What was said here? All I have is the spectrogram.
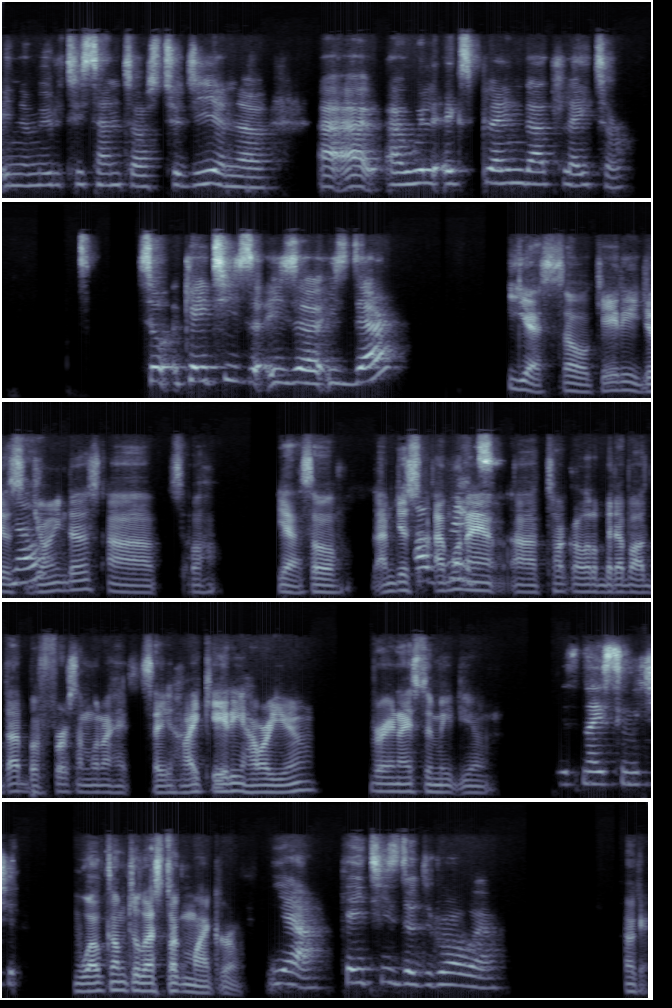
in a multi-center study and I, I will explain that later. So Katie is is, uh, is there? Yes. So Katie just no? joined us. Uh, so yeah. So I'm just oh, I want to uh, talk a little bit about that, but first I'm gonna say hi, Katie. How are you? Very nice to meet you. It's nice to meet you. Welcome to Let's Talk Micro. Yeah, Katie's the drawer. Okay.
